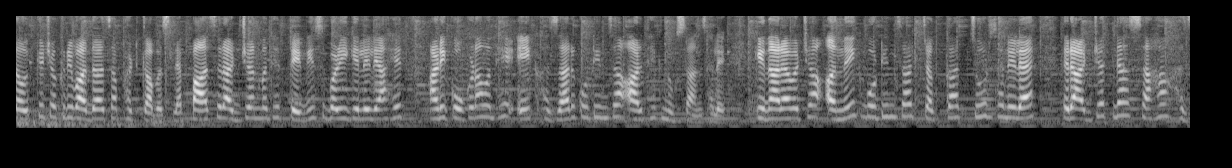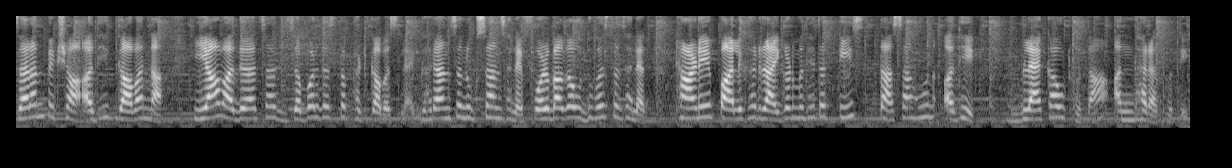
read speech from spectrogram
तौतके चक्रीवादळाचा फटका बसला पाच राज्यांमध्ये तेवीस बळी गेलेले आहेत आणि कोकणामध्ये एक हजार कोटींचा आर्थिक नुकसान झाले किनाऱ्यावरच्या अनेक बोटींचा चक्का चूर झालेला आहे. राज्यातल्या सहा हजारांपेक्षा अधिक गावांना या वादळाचा जबरदस्त फटका बसलाय. घरांचं नुकसान झालंय. फळबागा उद्ध्वस्त झाल्यात. ठाणे पालघर रायगडमध्ये तर तीस तासाहून अधिक ब्लॅकआउट होता अंधारात होती.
